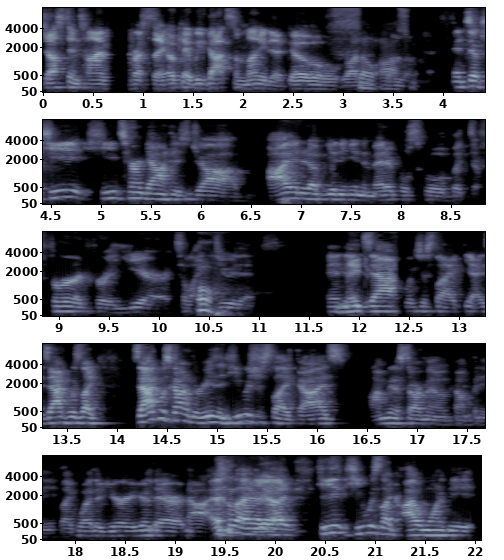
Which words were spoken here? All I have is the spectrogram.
just in time for us to say, okay, we've got some money to go run. So run awesome. And so he he turned down his job. I ended up getting into medical school, but deferred for a year to like Oh. do this. And then Major. Zach was just like, yeah, Zach was like, Zach was kind of the reason. He was just like, guys, I'm gonna start my own company. Like whether you're you're there or not. like, Yeah. like, he he was like, I want to be.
